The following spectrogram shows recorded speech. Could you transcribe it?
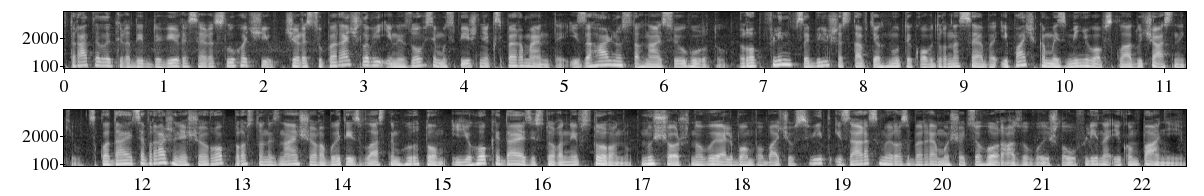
втратили кредит довіри серед слухачів через суперечливі і не зовсім успішні експерименти і загальну стагнацію гурту. Роб Флін все більше став тягнути ковдру на себе і пачками змінював склад учасників. Складається враження, що Роб просто не знає, що робити із власним гуртом, і його кидає зі сторони в сторону. Ну що ж, новий альбом побачив світ, і зараз ми розберемо, що цього разу вийшло у Фліна і компанії.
